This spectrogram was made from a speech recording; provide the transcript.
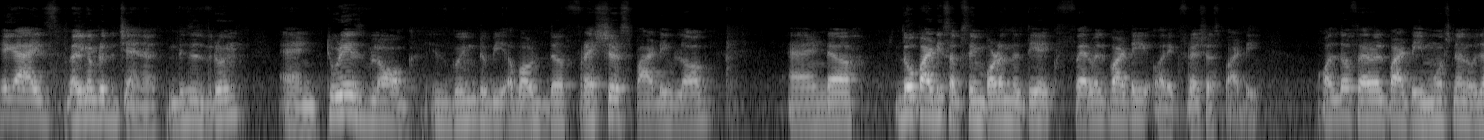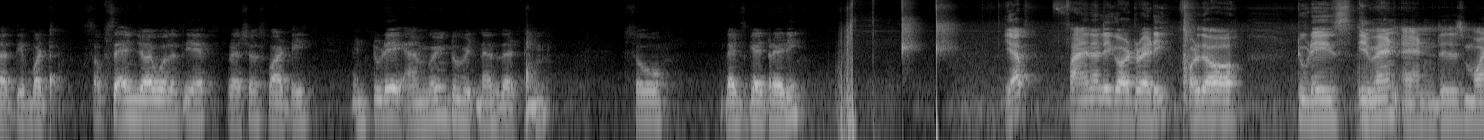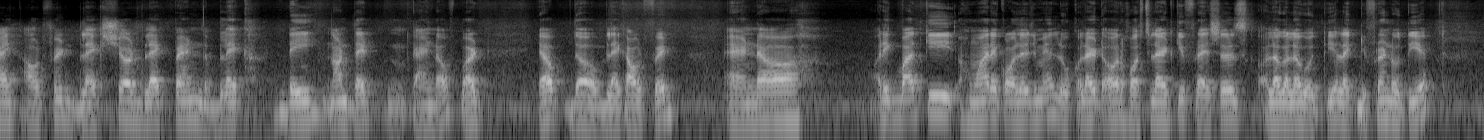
Hey guys, welcome to the channel. This is Vrun and today's vlog is going to be about the freshers party vlog and uh, दो party सबसे important होती है एक farewell party और एक freshers party all दो farewell party emotional हो जाती है बट सबसे एंजॉयबल होती है freshers party and today I am going to witness that thing so let's get ready Yep, finally got ready for the today's event and this is my outfit black shirt black pant the black day not that kind of but yep the black outfit. And uh, और एक बात कि हमारे college में localite और हॉस्टलाइट की freshers अलग अलग होती है लाइक डिफरेंट होती है।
